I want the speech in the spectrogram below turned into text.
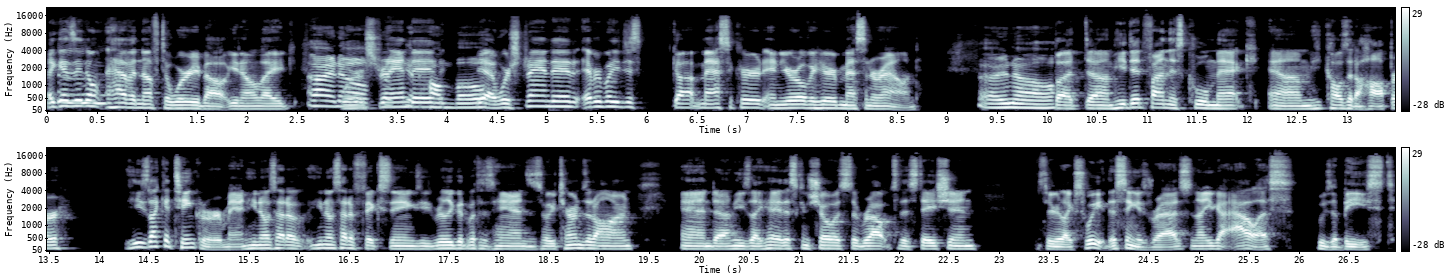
I guess they don't have enough to worry about, you know, like I know. we're stranded. Yeah, we're stranded. Everybody just got massacred, and you're over here messing around. I know. But um, he did find this cool mech. Um, he calls it a hopper. He's like a tinkerer, man. He knows how to he knows how to fix things. He's really good with his hands, and so he turns it on, and um, he's like, "Hey, this can show us the route to the station." So you're like, "Sweet, this thing is rad." So now you got Alice, who's a beast,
